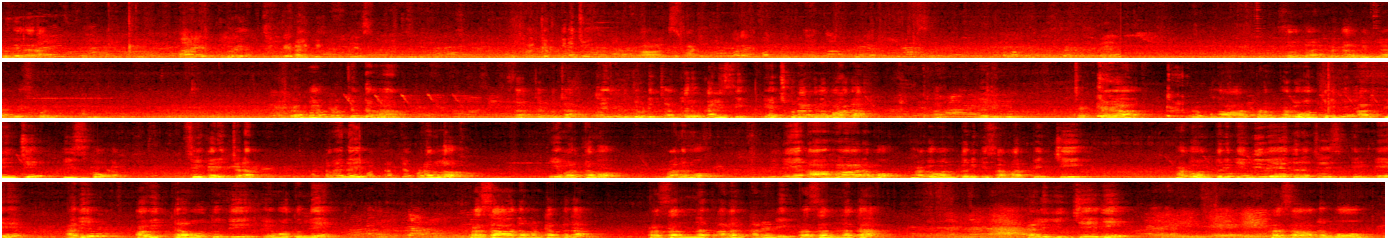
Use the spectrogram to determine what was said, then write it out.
టుగెదరా కలిపి. చెప్తూనే చూద్దాం. పాటు. సో దాని ప్రకారం మీరు ప్లాన్ చేసుకోండి. బ్రహ్మార్పణం చెప్దామా? సార్ చెప్పచ్చా? చేతులు జోడించి అందరూ కలిసి. నేర్చుకున్నారు కదా బాగా? వెరీ గుడ్ చక్కగా బ్రహ్మార్పణం భగవంతుడికి అర్పించి తీసుకోవడం. స్వీకరించడం. అర్థమైందా ఈ మంత్రం చెప్పడంలో? ఏమర్థము మనము తినే ఆహారము భగవంతునికి సమర్పించి భగవంతునికి నివేదన చేసి తింటే అది పవిత్రమవుతుంది. ఏమవుతుంది? ప్రసాదం అంటాం కదా? ప్రసన్నత అన అనండి ప్రసన్నత కలిగించేది ప్రసాదము.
